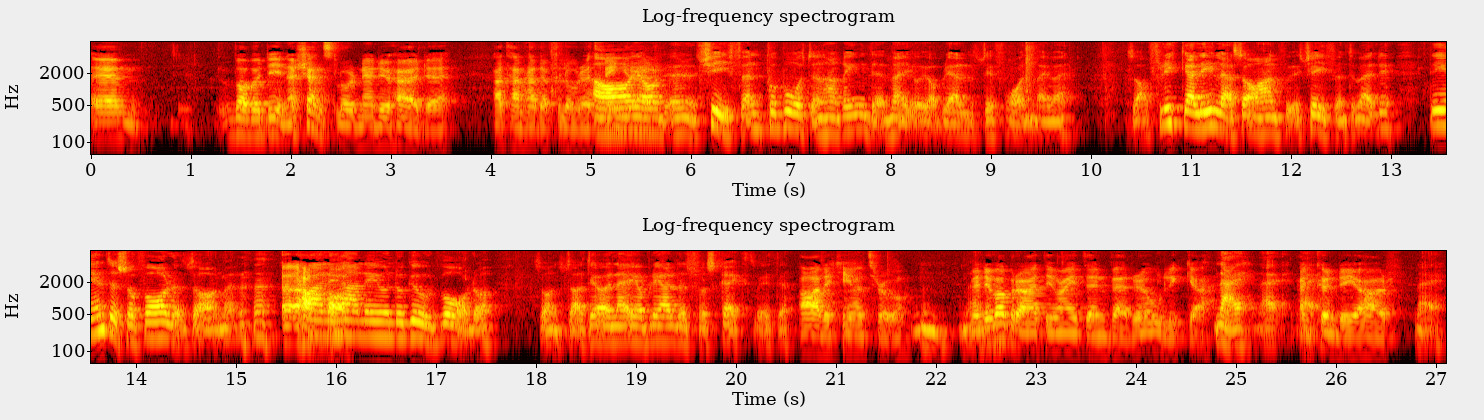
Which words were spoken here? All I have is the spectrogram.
ehm, vad var dina känslor när du hörde att han hade förlorat Ja, fingrar? ja, eh, chefen på båten han ringde mig och jag blev alldeles ifrån mig. Men, så, flicka lilla, sa han, chefen till mig. Det, det är inte så farligt, sa han. Men han, är, han är under god vård och sånt. Så att jag, nej, jag blev alldeles förskräckt, vet du. Ja, det kan jag tro. Mm, Men det var bra att det var inte en värre olycka. Nej, nej, Han nej. kunde ju ha nej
